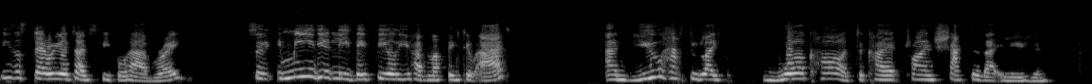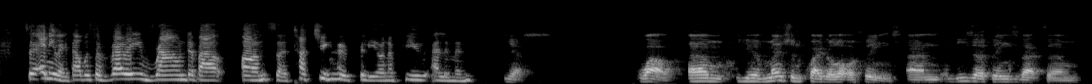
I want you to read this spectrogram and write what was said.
These are stereotypes people have, right? So immediately they feel you have nothing to add. And you have to like work hard to kind of try and shatter that illusion. So anyway, that was a very roundabout answer, touching hopefully on a few elements. Yes. Wow. Um, you have mentioned quite a lot of things, and these are things that um,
